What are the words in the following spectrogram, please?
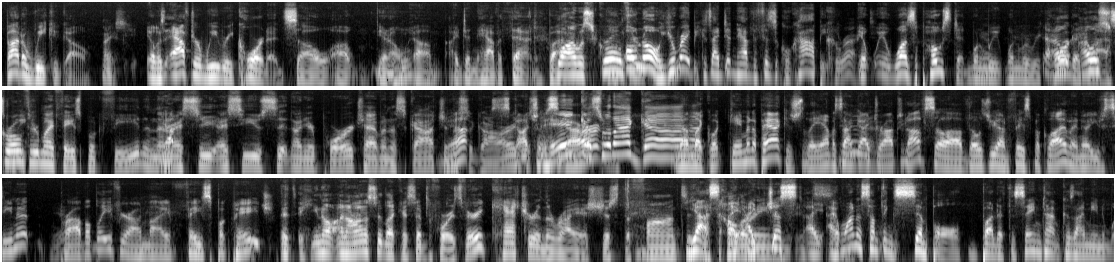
about a week ago. Nice. It was after we recorded, so uh, you know um, I didn't have it then. But Mm-hmm. Well, I was scrolling Oh no, you're right because I didn't have the physical copy. Correct. It, it was posted when we when we Yeah, recorded. I, I was scrolling week. through my Facebook feed, and then Yep. I see I see you sitting on your porch having a scotch and Yep, a cigar. scotch and, and you a cigar. Hey, guess what I got? And I'm like, what came in a package? So the Amazon guy dropped it off. So uh, those of you on Facebook Live, I know you've seen it. Probably if you're on my Facebook page. It's, you know, and honestly, like I said before, it's very catcher in the rye. It's just the font. And Yes, the I, I just I, I wanted something simple, but at the same time, because I mean,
